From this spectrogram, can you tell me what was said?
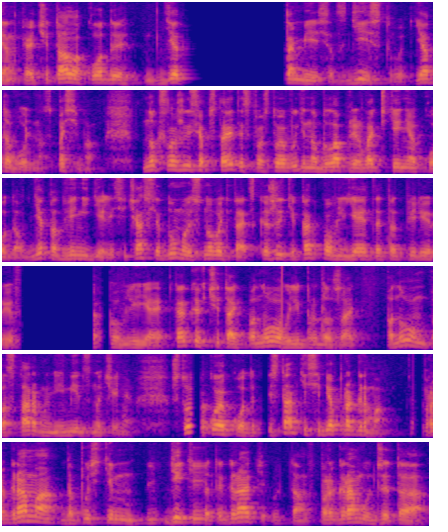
Я читала коды где-то месяц, действует, я довольна, спасибо. Но сложились обстоятельства, что я вынуждена была прервать чтение кодов, где-то две недели. Сейчас я думаю снова читать. Скажите, как повлияет этот перерыв? Как повлияет? Как их читать по-новому или продолжать? По-новому, по-старому не имеет значения. Что такое коды? Представьте себе программа. Программа, допустим, дети играть там, в программу GTA.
